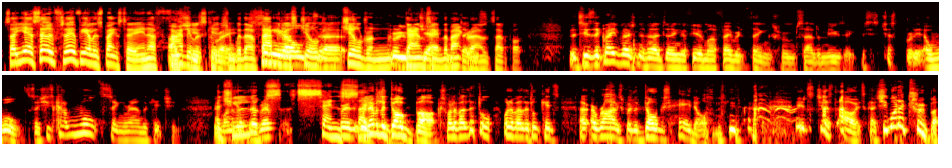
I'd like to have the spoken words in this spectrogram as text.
So yeah, so Sophie Ellis Bextor in her Oh, fabulous she's kitchen great. with her Singing fabulous old, children, uh, children dancing in the background things. and so forth. Which is a great version of her doing a few of my favourite things from Sound of Music, which is just brilliant. A waltz. So she's kind of waltzing around the kitchen. And she looks sensational. Whenever the dog barks, one of our little one of our little kids uh, arrives with a dog's head on. You know? it's just oh, it's class. She what a trooper.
